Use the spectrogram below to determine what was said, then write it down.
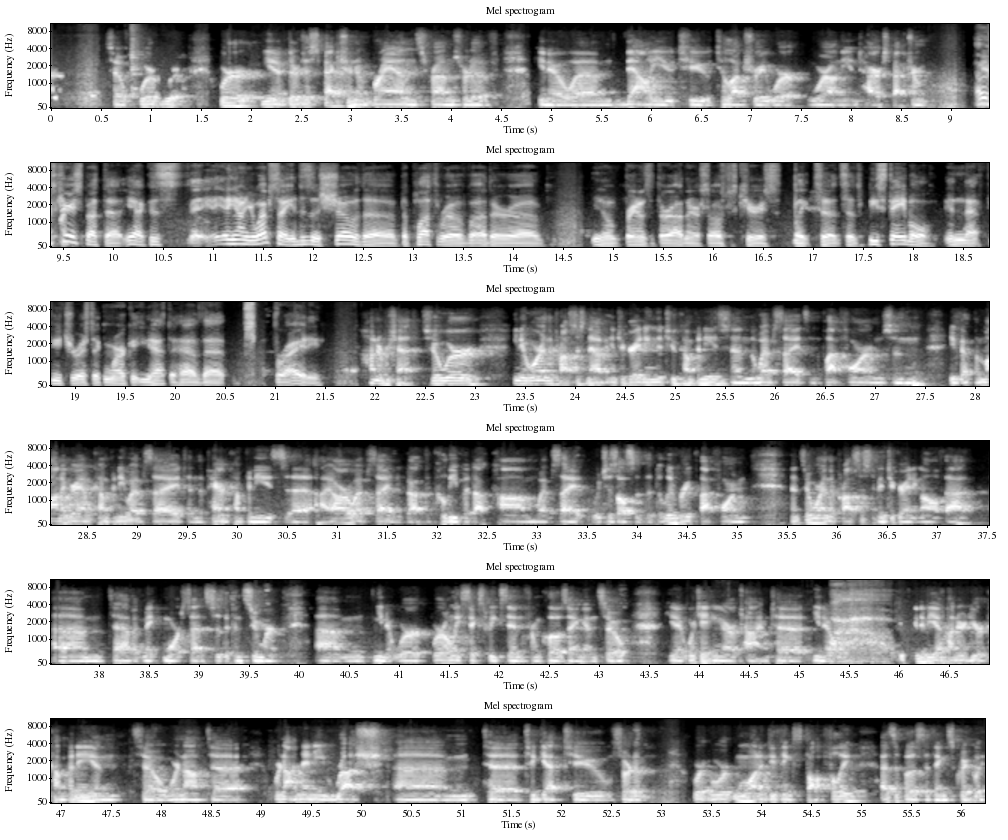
so we're, we're, we're, you know, there's a spectrum of brands from sort of, you know, um, value to to luxury. We're we're on the entire spectrum. I was curious about that. Yeah, because you know, on your website it doesn't show the the plethora of other, uh, you know, brands that they're on there. So I was just curious like to, to be stable in that futuristic market you have to have that variety 100% so we're you know we're in the process now of integrating the two companies and the websites and the platforms and you've got the monogram company website and the parent company's uh, ir website. You've got the caliva.com website which is also the delivery platform. And so we're in the process of integrating all of that um, to have it make more sense to the consumer. Um, you know we're we're only six weeks in from closing and so you know we're taking our time to you know it's going to be a hundred year company and so we're not uh, we're not in any rush um, to to get to sort of we're, we're, we want to do things thoughtfully as opposed to things quickly.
